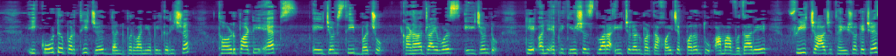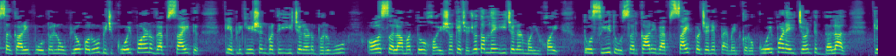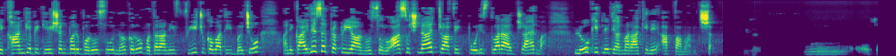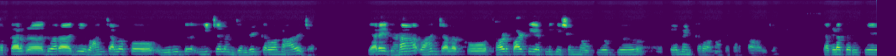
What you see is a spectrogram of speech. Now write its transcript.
ઈ કોર્ટ પરથી જ દંડ ભરવાની અપીલ કરી છે. થર્ડ પાર્ટી એપ્સ એજન્ટ્સથી બચો. ઘણા ડ્રાઈવર્સ એજન્ટો કે અન્ય એપ્લિકેશન્સ દ્વારા ઈ ચલણ ભરતા હોય છે, પરંતુ આમાં વધારે ફી ચાર્જ થઈ શકે છે. સરકારી પોર્ટલનો ઉપયોગ કરવો બીજી કોઈ પણ વેબસાઇટ કે એપ્લિકેશન પરથી ઈ ચલણ ભરવું અસલામત હોઈ શકે છે. જો તમને ઈ ચલણ મળ્યું હોય, તો સીધું સરકારી વેબસાઇટ પર જઈને પેમેન્ટ કરો. કોઈ પણ એજન્ટ દલાલ કે ખાનગી એપ્લિકેશન પર ભરોસો ન કરો. વધારાની ફી ચૂકવવાથી બચો અને કાયદેસર પ્રક્રિયા અનુસરો. આ સૂચના ટ્રાફિક પોલીસ દ્વારા જાહેરમાં. લોકહિતને ધ્યાનમાં રાખીને આપવામાં આવી છે. સરકાર દ્વારા જે વાહન ચાલકો વિરુદ્ધ ઈ ચલણ જનરેટ કરવામાં આવે છે, ત્યારે ઘણા વાહન ચાલકો થર્ડ પાર્ટી એપ્લિકેશનનો ઉપયોગ પેમેન્ટ કરવા માટે કરતા હોય છે. દાખલા તરીકે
